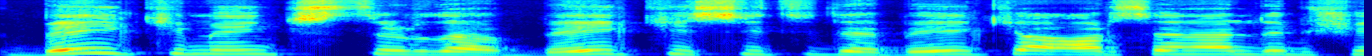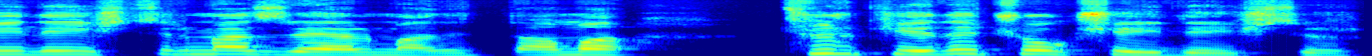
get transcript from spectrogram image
belki Manchester'da, belki City'de, belki Arsenal'de bir şey değiştirmez Real Madrid'de ama Türkiye'de çok şey değiştirir.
